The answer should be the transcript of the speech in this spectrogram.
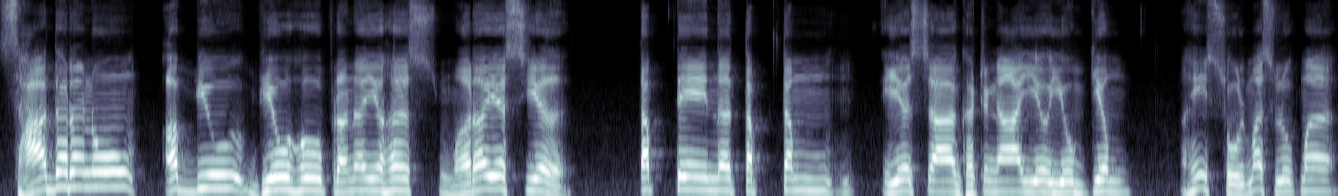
સાદરનો અભ્યુભ્યો પ્રણય સ્મરયસ્ય તપ્તેન તપ્તમ યશા ઘટનાય યોગ્યમ. અહીં સોળમા શ્લોકમાં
